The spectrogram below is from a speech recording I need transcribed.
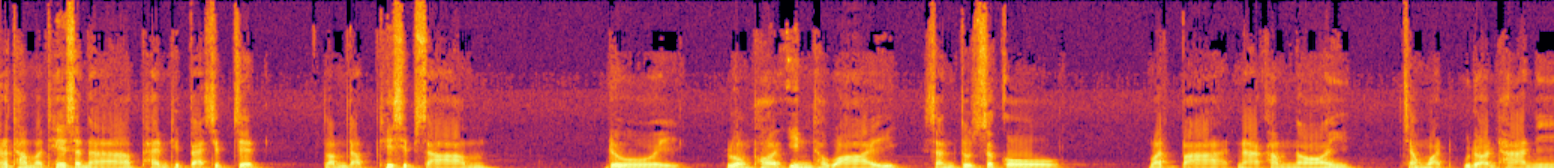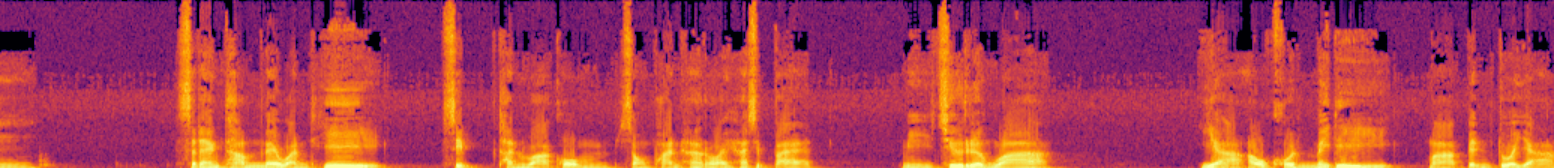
ระธรรมเทศนาแผ่นที่ 87 ลำดับที่ 13 โดยหลวงพ่ออินถวาย สันตุสโก วัดป่านาคำน้อย จังหวัดอุดรธานี แสดงธรรมในวันที่ 10 ธันวาคม 2558 มีชื่อเรื่องว่า อย่าเอาคนไม่ดีมาเป็นตัวอย่าง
